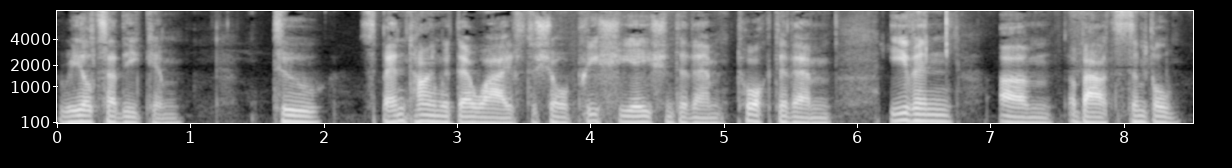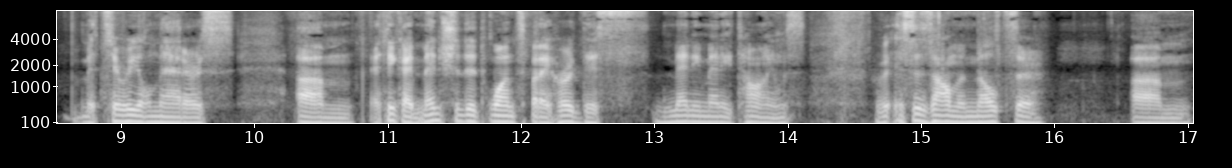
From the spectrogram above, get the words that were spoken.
real tzaddikim, to spend time with their wives, to show appreciation to them, talk to them, even um, about simple material matters. Um, I think I mentioned it once, but I heard this many, many times. Isser Zalman Meltzer um,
